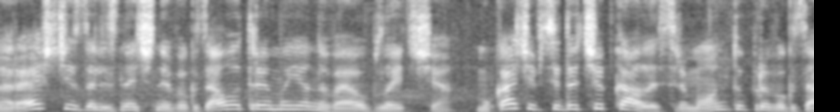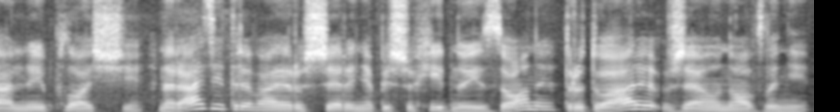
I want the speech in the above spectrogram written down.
Нарешті залізничний вокзал отримує нове обличчя. Мукачівці дочекались ремонту привокзальної площі. Наразі триває розширення пішохідної зони, тротуари вже оновлені.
